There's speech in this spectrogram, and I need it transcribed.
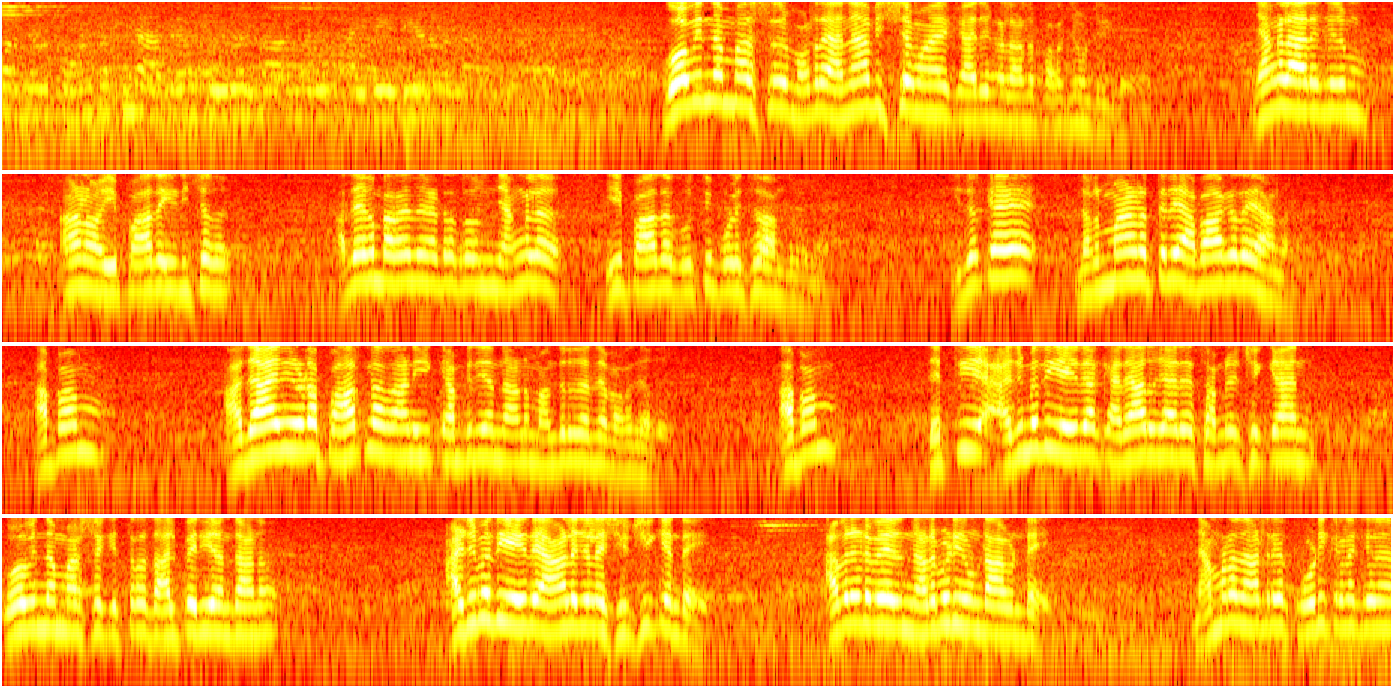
പറഞ്ഞത് കോൺഗ്രസിന്റെ ആഗ്രഹം ഗോവിന്ദൻ മാസ്റ്റർ വളരെ അനാവശ്യമായ കാര്യങ്ങളാണ് പറഞ്ഞുകൊണ്ടിരിക്കുന്നത്. ഞങ്ങൾ ആരെങ്കിലും ആണോ ഈ പാത ഇടിച്ചത്? അദ്ദേഹം പറയുന്നത് കേട്ടതൊന്നും ഞങ്ങൾ ഈ പാത കുത്തിപ്പൊളിച്ചതാണെന്ന് തോന്നുന്നു. ഇതൊക്കെ നിർമ്മാണത്തിലെ അപാകതയാണ്. അപ്പം അദാനിയുടെ പാർട്ട്ണറാണ് ഈ കമ്പനി എന്നാണ് മന്ത്രി തന്നെ പറഞ്ഞത്. അപ്പം തെറ്റി അഴിമതി ചെയ്ത കരാറുകാരെ സംരക്ഷിക്കാൻ ഗോവിന്ദൻ മാഷ്ടയ്ക്ക് ഇത്ര താല്പര്യം എന്താണ്? അഴിമതി ചെയ്ത ആളുകളെ ശിക്ഷിക്കണ്ടേ? അവരുടെ പേരിൽ നടപടി ഉണ്ടാവണ്ടേ? നമ്മുടെ നാട്ടിലെ കോടിക്കണക്കിന്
